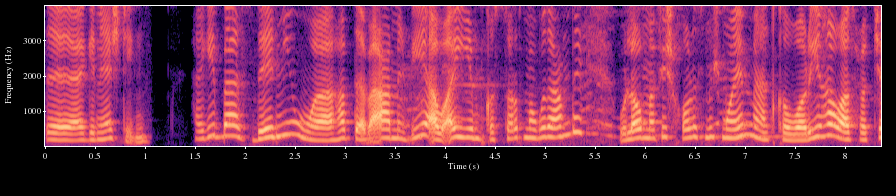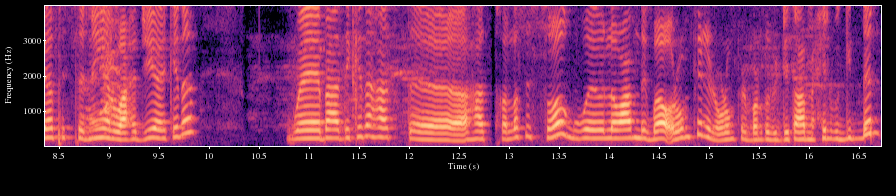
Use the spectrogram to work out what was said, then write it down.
تعجنيهاش تاني. هجيب بقى سوداني وهبدأ بقى أعمل بيه أو أي مكسرات موجودة عندك ولو ما فيش خالص مش مهم هتكوريها وهتحطيها في الصينية لوحديها كده. وبعد كده هت هتخلصي الصاج ولو عندك بقى قرنفل القرنفل برضو بيدي طعم حلو جدا.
